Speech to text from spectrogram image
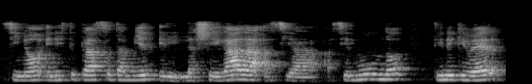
sino en este caso también la llegada hacia, hacia el mundo tiene que ver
